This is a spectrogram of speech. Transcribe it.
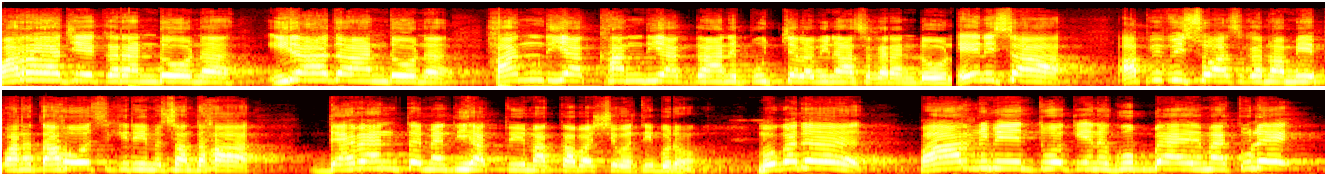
පරාජය කරන්න ඕන, ඉරා දාන්න ඕන, හන්දියක් හන්දියක් ගානේ පුච්චලා විනාශ කරන්න ඕන. ඒ නිසා අපි විශ්වාස කරනවා මේ පනත අහෝසි කිරීම සඳහා දැවන්ත මැදිහත් වීමක් අවශ්‍යව තිබෙනවා. මොකද පාර්ලිමේන්තුව කියන ගුබ්බෑයම ඇතුලේ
